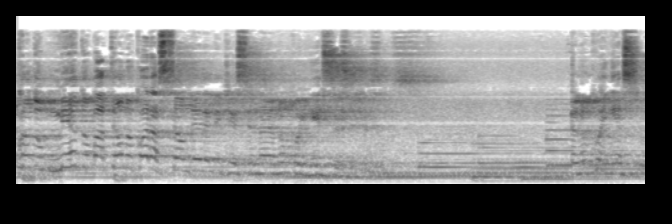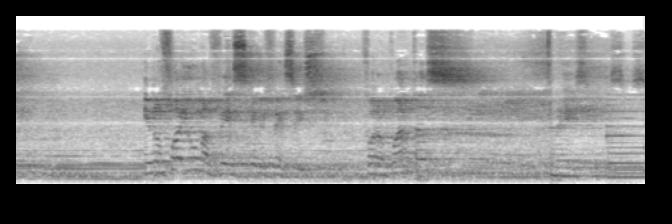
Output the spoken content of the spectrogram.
quando o medo bateu no coração dele, ele disse: Não, eu não conheço esse Jesus, eu não conheço ele. E não foi uma vez que ele fez isso. Foram quantas? Três vezes.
